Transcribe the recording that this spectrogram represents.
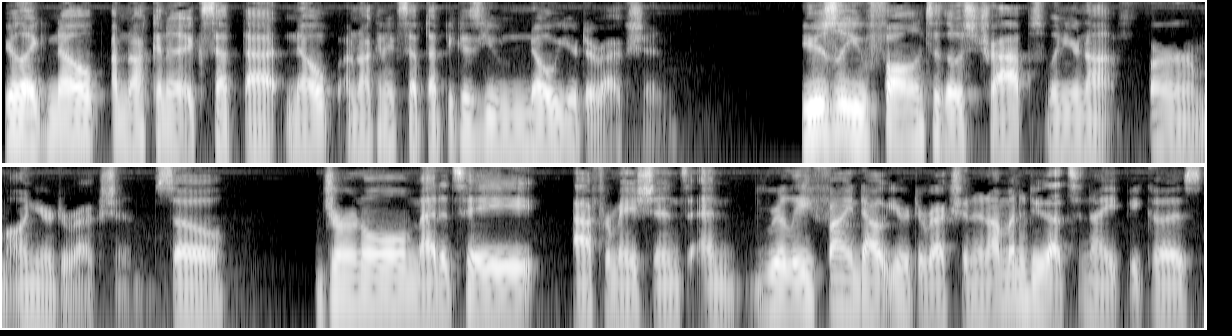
You're like, nope, I'm not going to accept that. Nope, I'm not going to accept that because you know your direction. Usually you fall into those traps when you're not firm on your direction. So, journal, meditate, affirmations, and really find out your direction. And I'm going to do that tonight because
